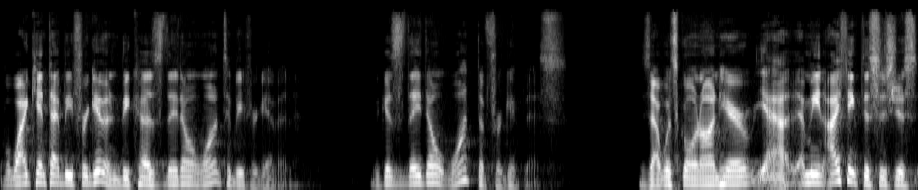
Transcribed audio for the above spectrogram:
But why can't that be forgiven? Because they don't want to be forgiven. Because they don't want the forgiveness. Is that what's going on here? Yeah. I mean, I think this is just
